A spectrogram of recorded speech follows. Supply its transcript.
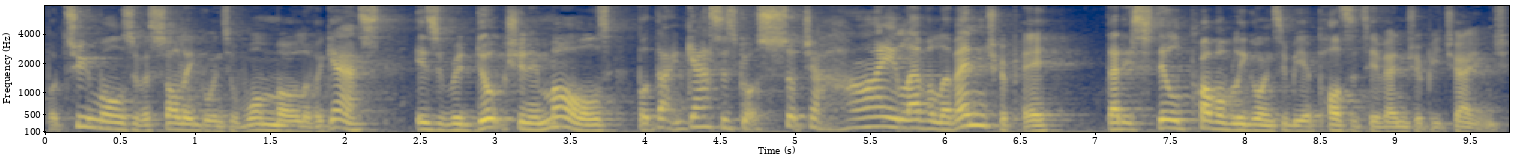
but two moles of a solid going to one mole of a gas is a reduction in moles, but that gas has got such a high level of entropy that it's still probably going to be a positive entropy change.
